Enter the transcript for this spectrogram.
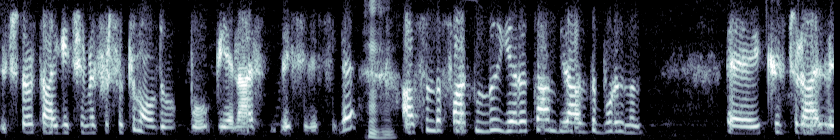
3-4 ay geçirme fırsatım oldu bu Bienal vesilesiyle. Hı hı. Aslında farklılığı yaratan biraz da buranın e, kültürel ve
